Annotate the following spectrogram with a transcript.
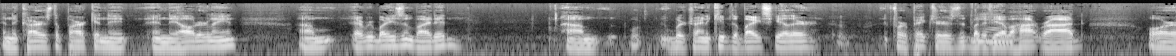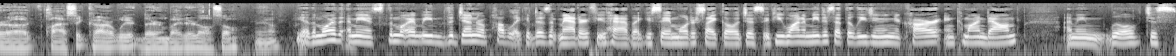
and the cars to park in the in the outer lane. Um, everybody's invited. Um, we're trying to keep the bikes together for pictures, but if you have a hot rod or a classic car, we're, they're invited also. Yeah. Yeah, the more, th- I mean, it's the more, I mean, the general public, it doesn't matter if you have, like you say, a motorcycle, just if you want to meet us at the Legion in your car and come on down, I mean, we'll just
